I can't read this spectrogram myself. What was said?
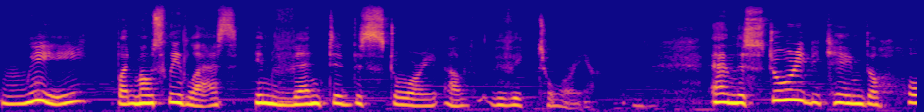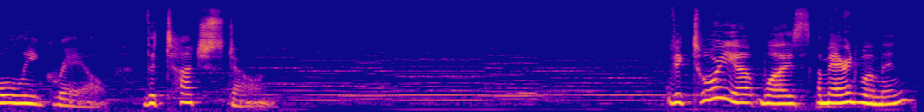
we, but mostly Les, invented the story of Victoria. And the story became the holy grail, the touchstone Victoria was a married woman,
